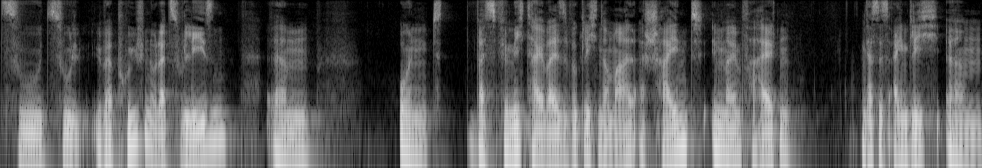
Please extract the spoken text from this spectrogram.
zu, zu überprüfen oder zu lesen. Ähm, und was für mich teilweise wirklich normal erscheint in meinem Verhalten, dass es eigentlich ähm,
